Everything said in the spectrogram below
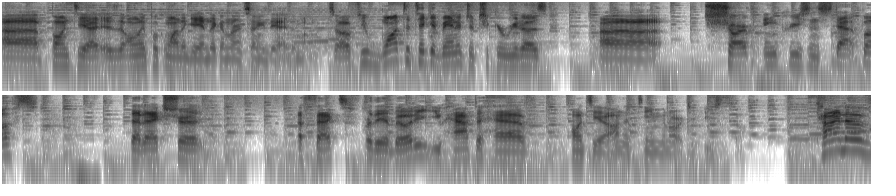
uh, Ponyta is the only Pokemon in the game that can learn Sunny Day at the moment. So if you want to take advantage of Chikorita's uh, sharp increase in stat buffs, that extra effect for the ability, you have to have Ponyta on the team in order to do so. Kind of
